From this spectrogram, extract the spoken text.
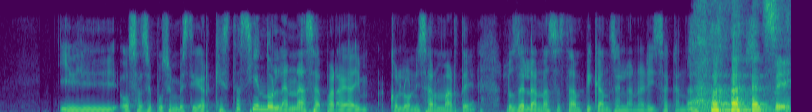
y, o sea, se puso a investigar qué está haciendo la NASA para colonizar Marte, los de la NASA estaban picándose en la nariz mocos. sí.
